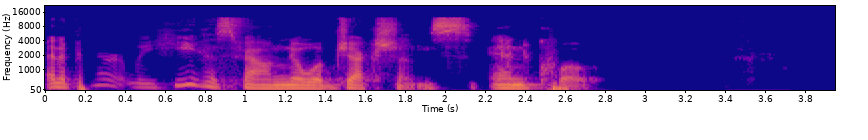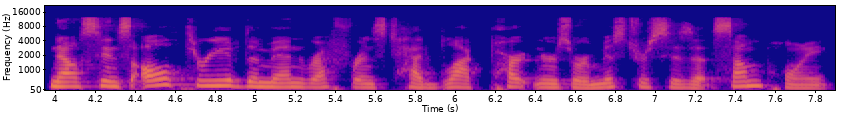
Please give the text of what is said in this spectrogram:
And apparently he has found no objections, end quote. Now, since all three of the men referenced had Black partners or mistresses at some point,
